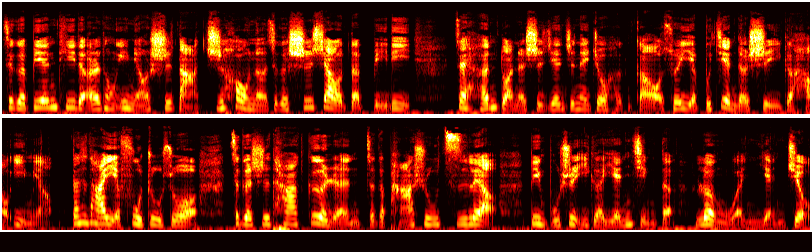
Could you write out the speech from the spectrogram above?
这个 BNT 的儿童疫苗施打之后呢，这个失效的比例。”在很短的时间之内就很高，所以也不见得是一个好疫苗。但是他也附注说，这个是他个人这个爬书资料，并不是一个严谨的论文研究。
